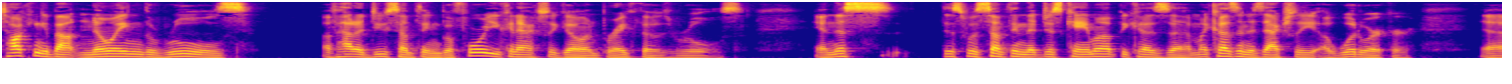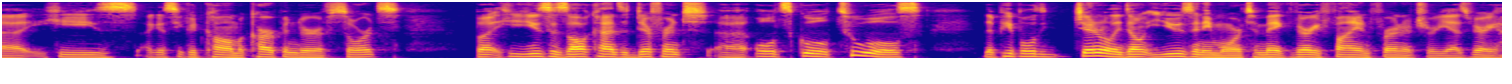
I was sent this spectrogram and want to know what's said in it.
talking about knowing the rules of how to do something before you can actually go and break those rules. And this this was something that just came up because uh, my cousin is actually a woodworker. Uh, he's I guess you could call him a carpenter of sorts, but he uses all kinds of different uh, old school tools that people generally don't use anymore to make very fine furniture. He has very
